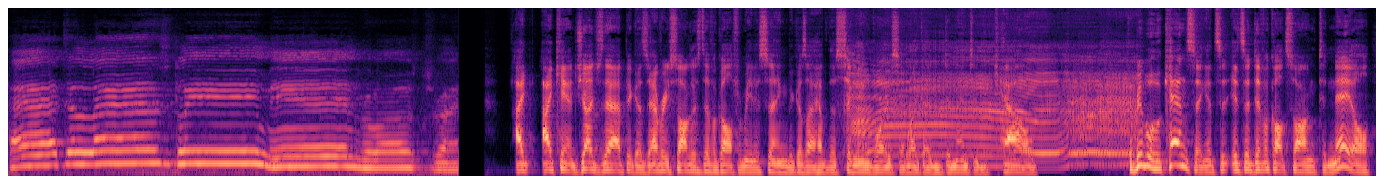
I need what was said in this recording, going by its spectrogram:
at the last gleaming right. I, I can't judge that because every song is difficult for me to sing because I have the singing voice of like a demented cow. For people who can sing, it's a, it's a difficult song to nail,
